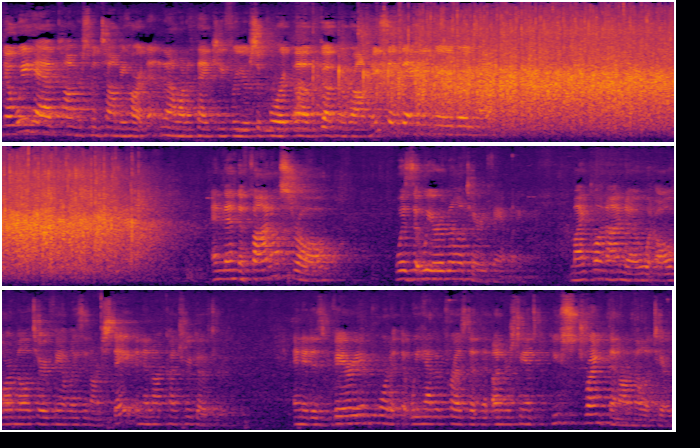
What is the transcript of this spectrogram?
Now we have Congressman Tommy Hartnett, and I want to thank you for your support of Governor Romney. So thank you very, very much. And then the final straw was that we are a military family. Michael and I know what all of our military families in our state and in our country go through. And it is very important that we have a president that understands you strengthen our military.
